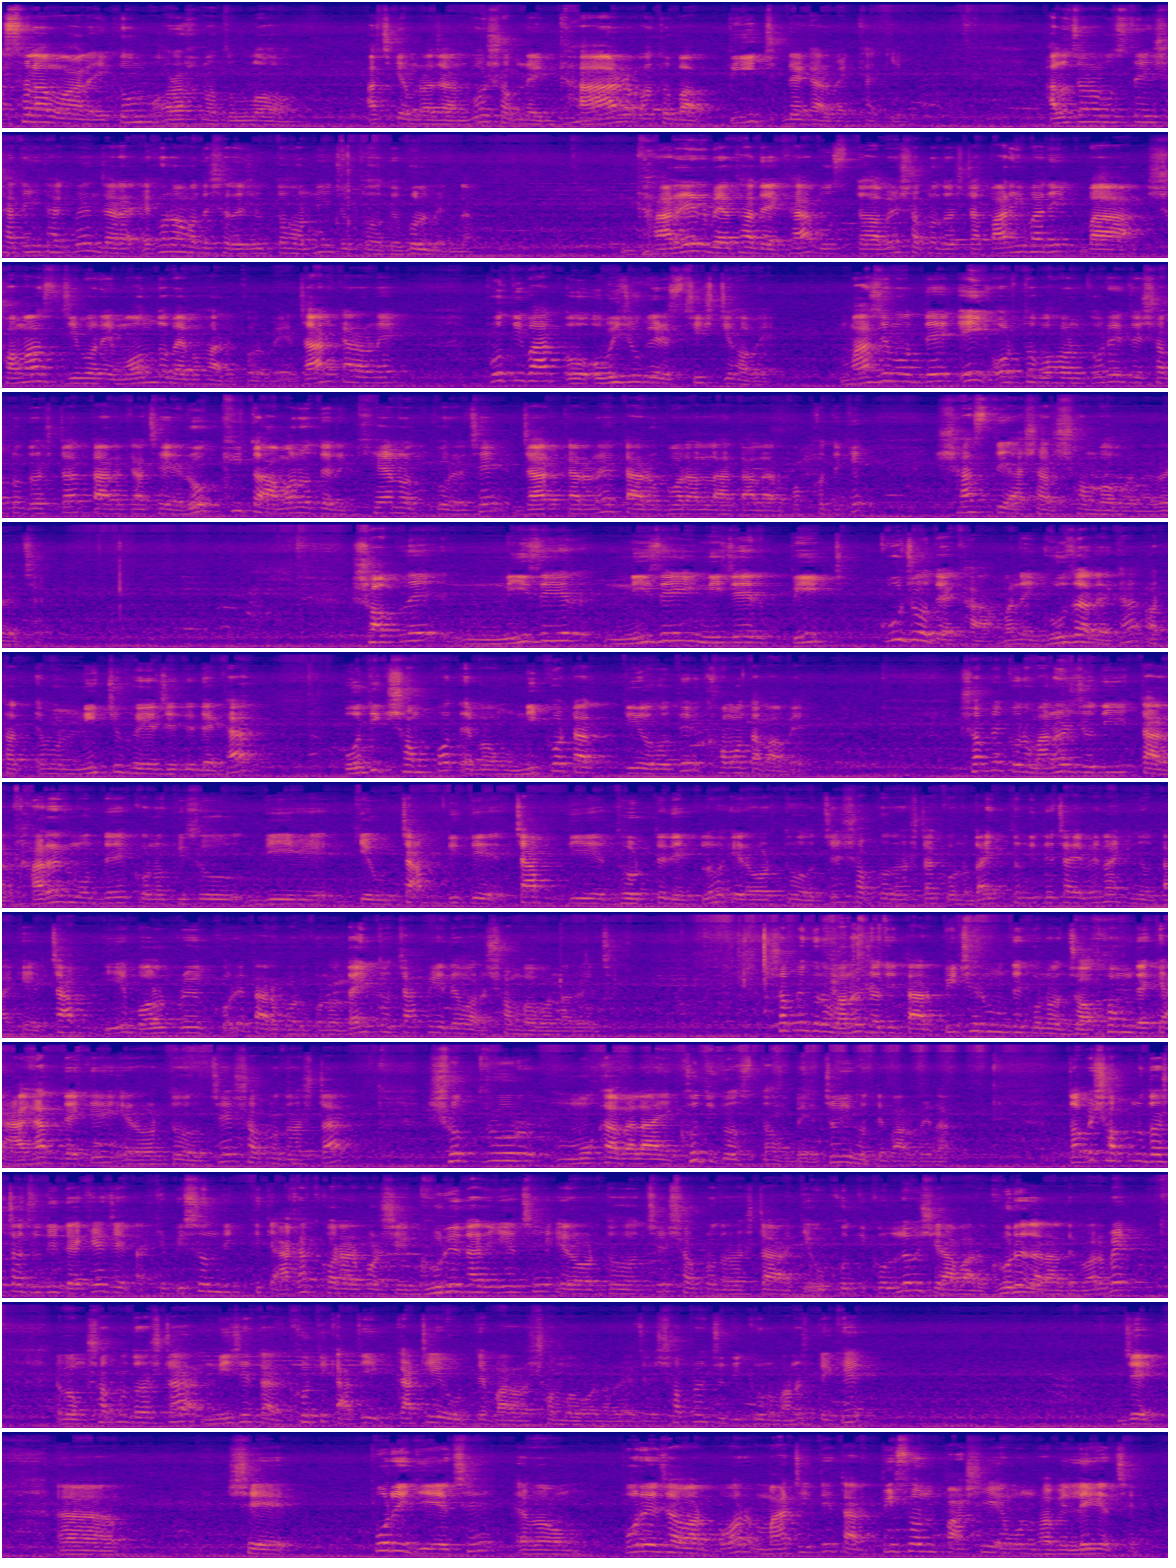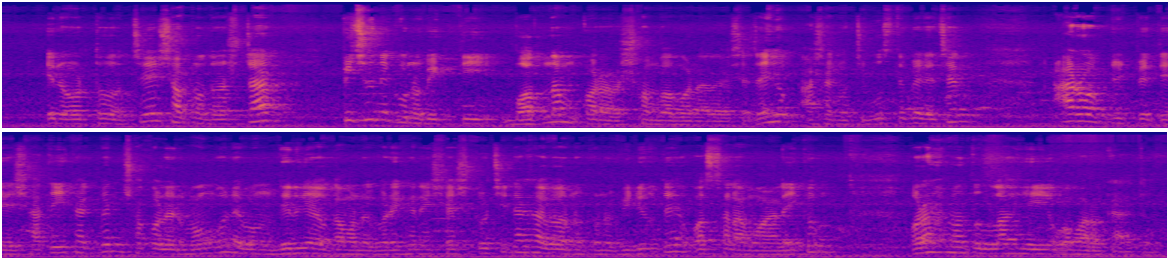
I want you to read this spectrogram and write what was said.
আসসালামু আলাইকুম রহমতুল্লাহ। আজকে আমরা জানব স্বপ্নে ঘাড় অথবা পিঠ দেখার ব্যাখ্যা কি। আলোচনা বুঝতে সাথেই থাকবেন, যারা এখনও আমাদের সাথে যুক্ত হননি, যুক্ত হতে ভুলবেন না। ঘাড়ের ব্যথা দেখা বুঝতে হবে স্বপ্নদোষটা পারিবারিক বা সমাজ জীবনে মন্দ ব্যবহার করবে, যার কারণে প্রতিবাদ ও অভিযোগের সৃষ্টি হবে। মাঝে মধ্যে এই অর্থ বহন করে যে স্বপ্নদ্রষ্টা তার কাছে রক্ষিত আমানতের খেয়ানত করেছে, যার কারণে তার উপর আল্লাহ তালার পক্ষ থেকে শাস্তি আসার সম্ভাবনা রয়েছে। স্বপ্নে নিজের, নিজেই নিজের পিঠ কুজো দেখা মানে গুজা দেখা, অর্থাৎ এমন নিচু হয়ে যেতে দেখা, অধিক সম্পদ এবং নিকটাত্মীয় হতে ক্ষমতা পাবে। স্বপ্নে কোনো মানুষ যদি তার ঘাড়ের মধ্যে কোনো কিছু দিয়ে কেউ চাপ দিতে, চাপ দিয়ে ধরতে দেখল, এর অর্থ হচ্ছে স্বপ্নদ্রষ্টা কোনো দায়িত্ব নিতে চাইবে না, কিন্তু তাকে চাপ দিয়ে বল প্রয়োগ করে তার উপর কোনো দায়িত্ব চাপিয়ে দেওয়ার সম্ভাবনা রয়েছে। স্বপ্নে কোনো মানুষ যদি তার পিঠের মধ্যে কোনো জখম দেখে, আঘাত দেখে, এর অর্থ হচ্ছে স্বপ্নদ্রষ্টা শত্রুর মোকাবেলায় ক্ষতিগ্রস্ত হবে, জয়ী হতে পারবে না। তবে স্বপ্নদ্রষ্টা যদি দেখে যে তাকে পিছন দিক থেকে আঘাত করার পর সে ঘুরে দাঁড়িয়েছে, এর অর্থ হচ্ছে স্বপ্নদ্রষ্টা কেউ ক্ষতি করলেও সে আবার ঘুরে দাঁড়াতে পারবে এবং স্বপ্নদ্রষ্টা নিজে তার ক্ষতি কাটিয়ে কাটিয়ে উঠতে পারার সম্ভাবনা রয়েছে। স্বপ্ন যদি কোনো মানুষ দেখে যে সে পড়ে গিয়েছে এবং পড়ে যাওয়ার পর মাটিতে তার পিছন পাশে এমনভাবে লেগেছে। এর অর্থ হচ্ছে স্বপ্নদ্রষ্টার পিছনে কোনো ব্যক্তি বদনাম করার সম্ভাবনা রয়েছে। যাই হোক, আশা করছি বুঝতে পেরেছেন। আরও আপডেট পেতে সাথেই থাকবেন। সকলের মঙ্গল এবং দীর্ঘায়ু কামনা করে এখানে শেষ করছি। দেখা হবে অন্য কোনো ভিডিওতে। আসসালামু আলাইকুম রহমতুল্লাহি ওবরাকাতুহ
